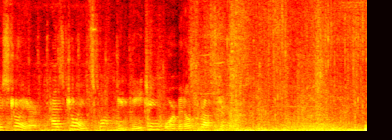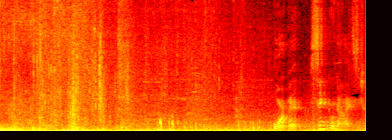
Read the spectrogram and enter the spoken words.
destroyer has joined SWAT. Engaging orbital thruster. Orbit synchronized.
